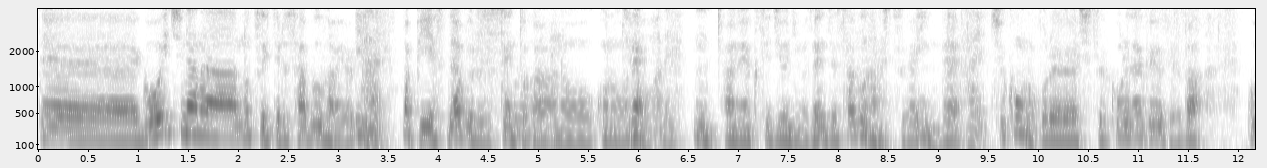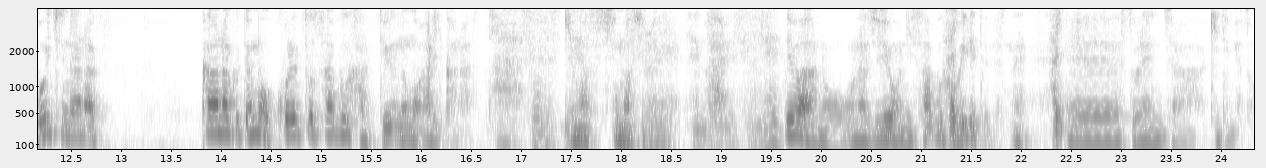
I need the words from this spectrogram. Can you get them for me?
で517のついてるサブウーファーより、はい。まあ、PSW10 とか、ね。あのこの中ねね。うん、あの XC12 は全然サブ波の質がいいんで、はい。中高のこれが質がこれだけ良ければ517買わなくてもこれとサブ波っていうのもありかなああそうですね。きますしますね。ですよね。ではあの同じようにサブ波を入れてですね、はい。えーストレンジャー聞いてみようと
